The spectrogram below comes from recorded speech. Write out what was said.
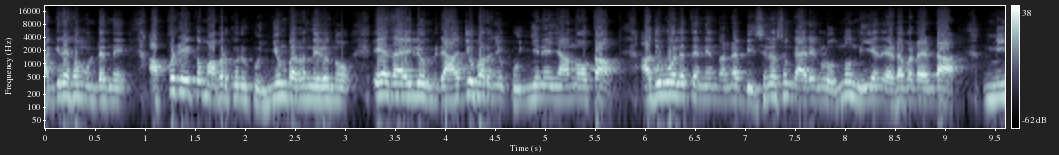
ആഗ്രഹമുണ്ടെന്ന് അപ്പോഴേക്കും അവർക്കൊരു കുഞ്ഞും പറഞ്ഞിരുന്നു ഏതായാലും രാജു പറഞ്ഞു കുഞ്ഞിനെ ഞാൻ നോക്കാം. അതുപോലെ തന്നെ എന്ന് പറഞ്ഞാൽ ബിസിനസ്സും കാര്യങ്ങളും ഒന്നും നീ ഇടപെടേണ്ട. നീ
